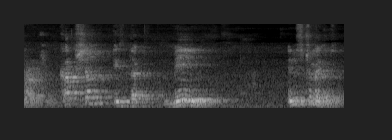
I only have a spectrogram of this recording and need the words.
corruption. Corruption is the main instrument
